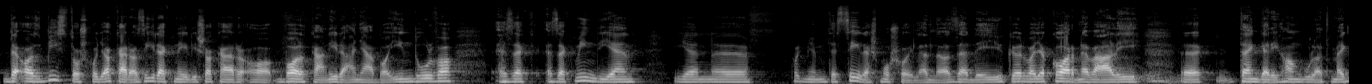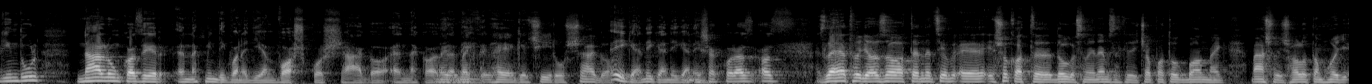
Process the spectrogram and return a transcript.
De az biztos, hogy akár az íreknél is, akár a Balkán irányába indulva, ezek, ezek mind ilyen, ilyen hogy mondjam, mint egy széles mosoly lenne a zenéjükön, vagy a karneváli tengeri hangulat megindul. Nálunk azért ennek mindig van egy ilyen vaskossága ennek a meg, meg helyenként sírossága? Igen, igen, igen, igen. és akkor az, az... Ez lehet, hogy az a tendencia, és sokat dolgoztam egy nemzetközi csapatokban, meg máshol is hallottam, hogy,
